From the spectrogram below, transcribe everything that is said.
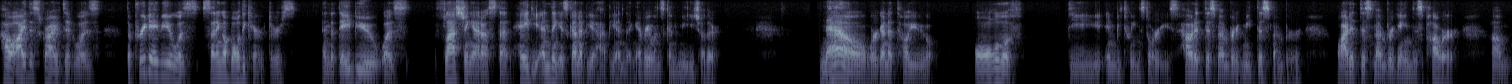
how I described it was the pre-debut was setting up all the characters, and the debut was flashing at us that hey, the ending is gonna be a happy ending. Everyone's gonna meet each other. Now we're gonna tell you all of the in-between stories. How did this member meet this member? Why did this member gain this power? Um,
